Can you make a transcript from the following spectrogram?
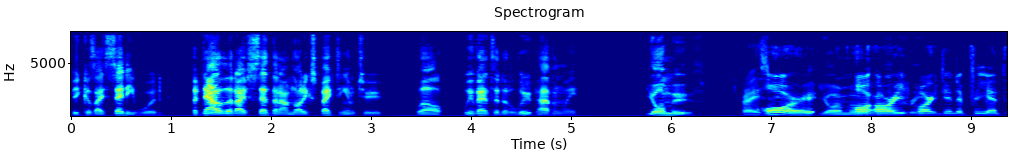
because I said he would. But now that I've said that I'm not expecting him to, well, we've entered a loop, haven't we? Your move. Crazy. or Your move. or or, creep. or did it preempt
